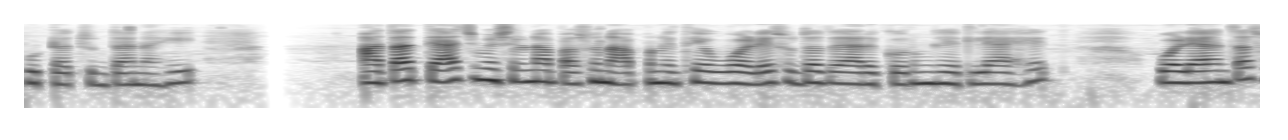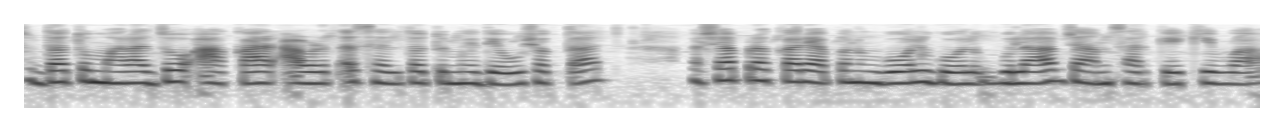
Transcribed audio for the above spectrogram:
फुटतसुद्धा नाही. आता त्याच मिश्रणापासून आपण इथे वडेसुद्धा तयार करून घेतले आहेत. वड्यांचासुद्धा तुम्हाला जो आकार आवडत असेल तर तुम्ही देऊ शकतात. अशा प्रकारे आपण गोल गोल गुलाबजामसारखे किंवा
